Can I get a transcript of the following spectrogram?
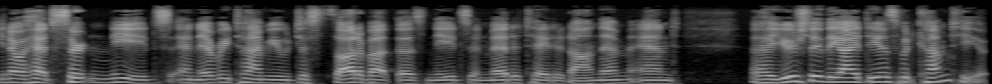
you know, had certain needs, and every time you just thought about those needs and meditated on them, and uh, usually the ideas would come to you.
